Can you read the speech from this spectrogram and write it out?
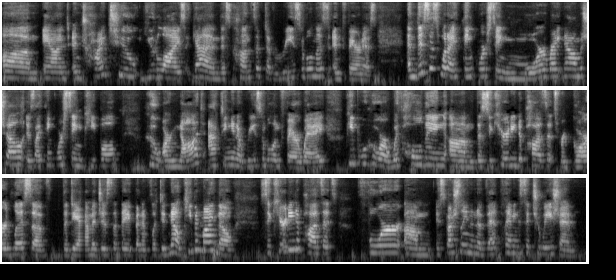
um, and and try to utilize again this concept of reasonableness and fairness. And this is what i think we're seeing more right now michelle is i think we're seeing people who are not acting in a reasonable and fair way people who are withholding um, the security deposits regardless of the damages that they've been inflicted. Now keep in mind though security deposits for um, especially in an event planning situation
